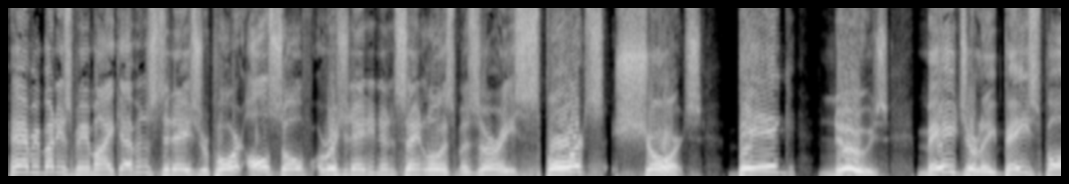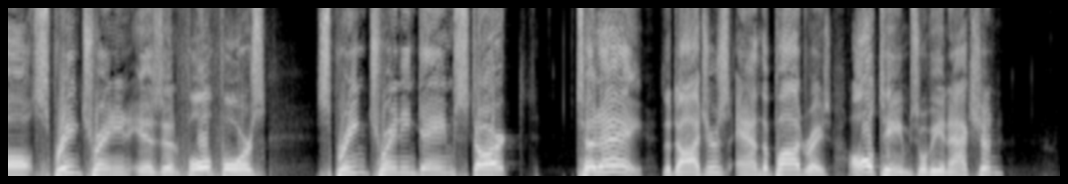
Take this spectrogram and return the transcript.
Hey, everybody, it's me, Mike Evans. Today's report, also originating in St. Louis, Missouri, sports shorts. Big news. Major League Baseball spring training is in full force. Spring training games start today. The Dodgers and the Padres. All teams will be in action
